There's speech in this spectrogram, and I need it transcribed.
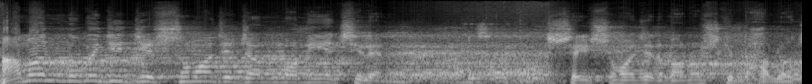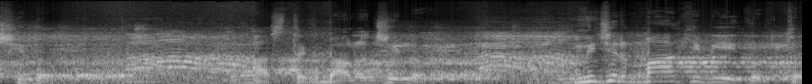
আমার নবীজি যে সমাজে জন্ম নিয়েছিলেন, সেই সমাজের মানুষ কি ভালো ছিল? আজ থেকে ভালো ছিল। নিজের মাকে বিয়ে করতো।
